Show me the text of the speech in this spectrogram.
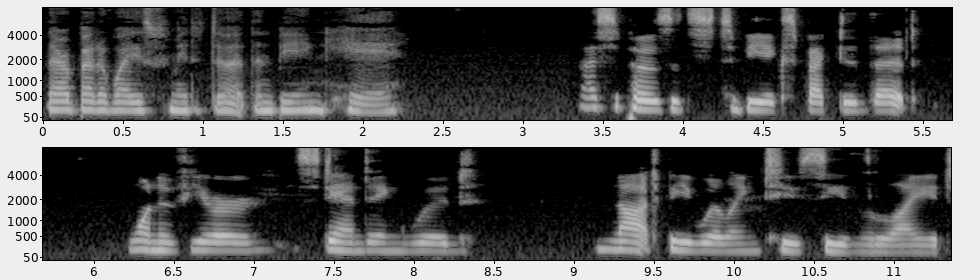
there are better ways for me to do it than being here. I suppose it's to be expected that one of your standing would not be willing to see the light.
